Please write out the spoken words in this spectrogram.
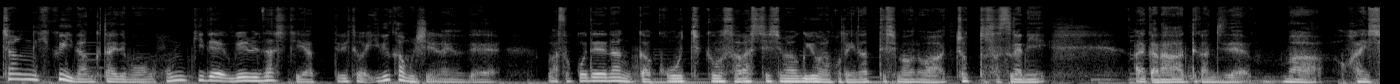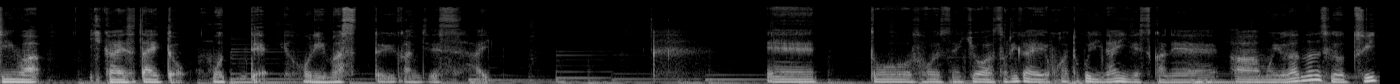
チャン低いランク帯でも本気で上目指してやってる人がいるかもしれないので、まあそこでなんか構築を晒してしまうようなことになってしまうのは、ちょっとさすがに、あれかなって感じで、まあ配信は控えたいと思っておりますという感じです。はい。えー、っと、そうですね。今日はそれ以外他特にないですかね。ああ、もう余談なんですけど、ツイッ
